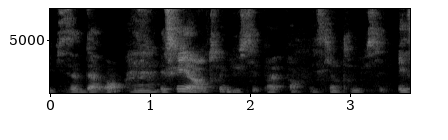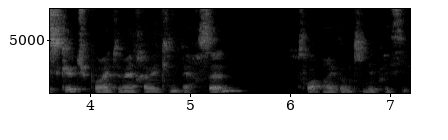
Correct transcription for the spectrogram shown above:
épisode d'avant, mhm. est-ce qu'il y a un truc du style, enfin, est-ce qu'il y a un truc du style, est-ce que tu pourrais te mettre avec une personne, toi par exemple, qui est dépressive?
